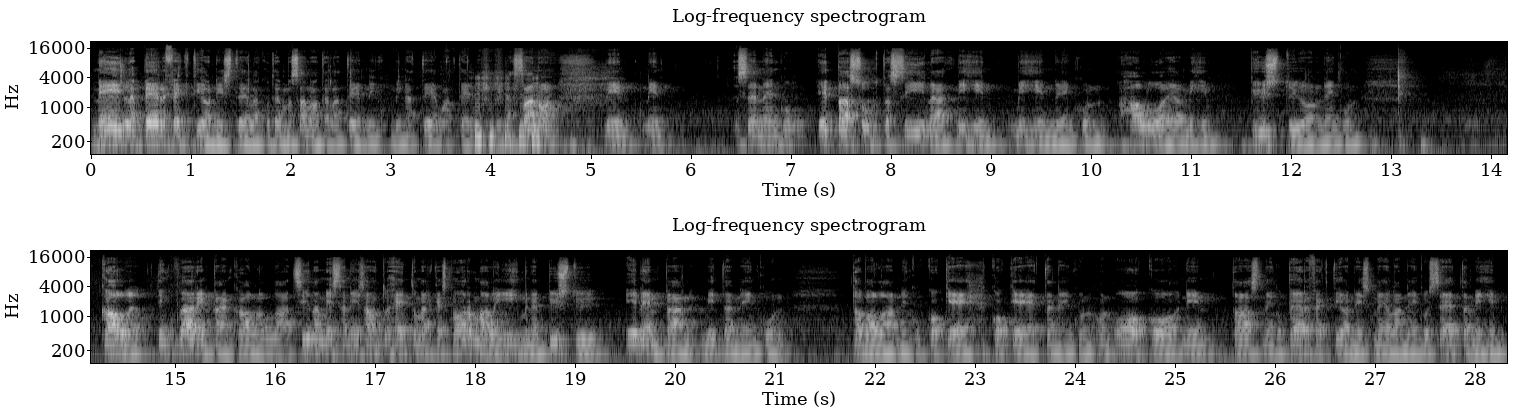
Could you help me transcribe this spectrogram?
meillä perfektionisteilla, kuten mä sanon täällä, teen niin kuin minä teen, vaan teen niin kuin minä sanon, niin, niin se niin kuin epäsuhta siinä, että mihin, mihin niin kuin haluaa ja mihin pystyy, on niin kuin kalle, niin kuin väärinpäin kallella. Et siinä missä niin sanottu heittomerkeissä normaali ihminen pystyy enempään, mitä niin kuin, tavallaan niin kuin kokee, kokee, että niin kuin on ok, niin taas niin kuin perfektionismeilla niin kuin se, että mihin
